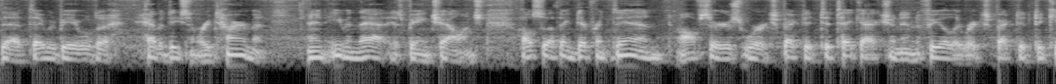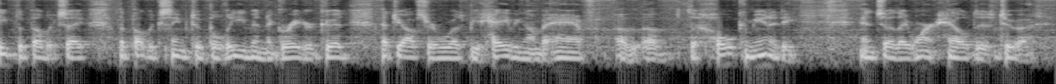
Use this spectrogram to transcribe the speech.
that they would be able to have a decent retirement and even that is being challenged. Also, I think different then, officers were expected to take action in the field. They were expected to keep the public safe. The public seemed to believe in the greater good that the officer was behaving on behalf of, of the whole community, and so they weren't held to a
